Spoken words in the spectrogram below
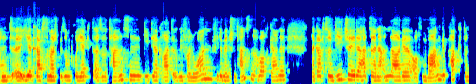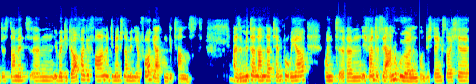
Und äh, hier gab es zum Beispiel so ein Projekt, also Tanzen geht ja gerade irgendwie verloren. Viele Menschen tanzen aber auch gerne. Da gab es so einen DJ, der hat seine Anlage auf den Wagen gepackt und ist damit ähm, über die Dörfer gefahren und die Menschen haben in ihren Vorgärten getanzt also miteinander temporär. Und ähm, ich fand es sehr anrührend. Und ich denke, solche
